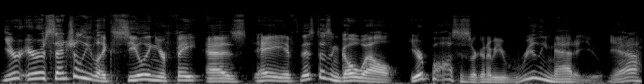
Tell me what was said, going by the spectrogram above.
you're you're essentially like sealing your fate as hey, if this doesn't go well, your bosses are going to be really mad at you. Yeah.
